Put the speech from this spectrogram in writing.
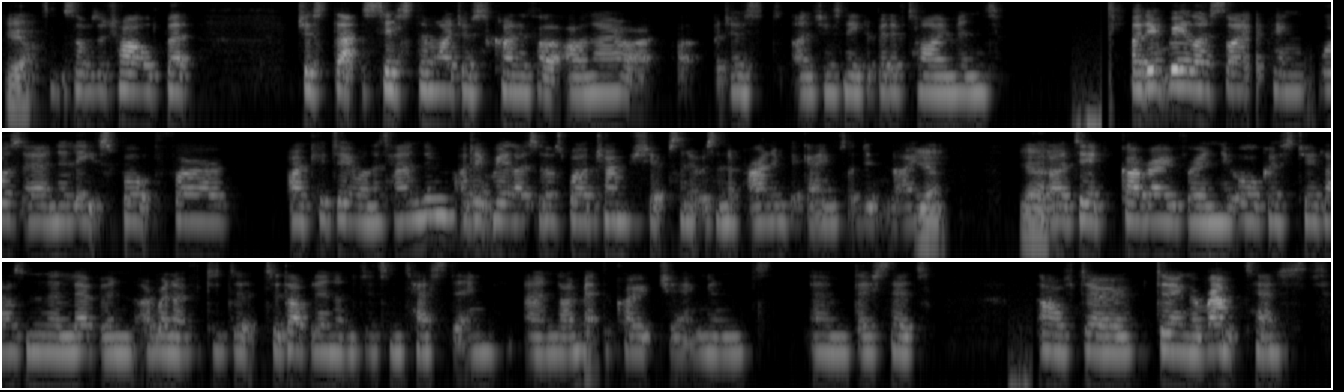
Yeah. since I was a child but just that system i just kind of thought oh no I, I just i just need a bit of time and i didn't realize cycling was an elite sport for i could do on a tandem i didn't realize there was world championships and it was in the paralympic games i didn't know Yeah. but Yeah. i did go over in the august 2011 i went over to, D- to dublin and did some testing and i met the coaching and um, they said after doing a ramp test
